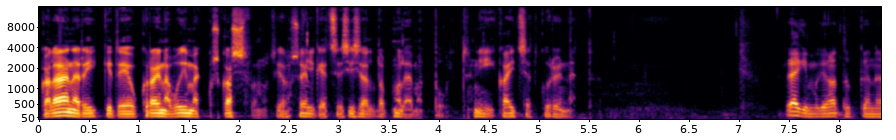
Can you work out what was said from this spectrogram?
ka lääneriikide ja Ukraina võimekus kasvanud ja noh, selge, et see sisaldab mõlemat poolt, nii kaitset kui rünnet. räägimegi natukene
